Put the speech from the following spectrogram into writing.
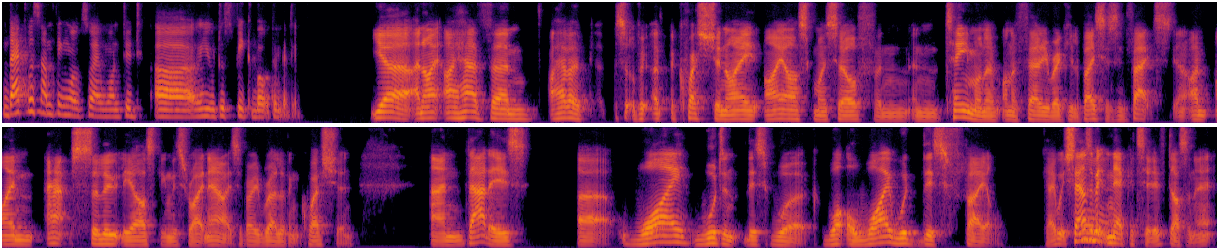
that was something also I wanted uh, you to speak about a little. Yeah, and I, I have um, I have a sort of a, a, question I, I ask myself and and team on a on a fairly regular basis. In fact, I'm I'm absolutely asking this right now. It's a very relevant question, and that is uh, why wouldn't this work? What or why would this fail? Okay, which sounds a bit mm. negative, doesn't it?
